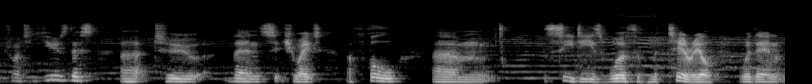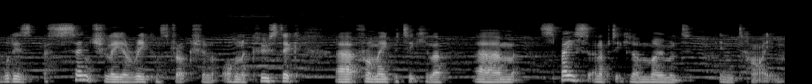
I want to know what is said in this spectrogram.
We tried to use this uh, to then situate a full um, CD's worth of material within what is essentially a reconstruction of an acoustic uh, from a particular um, space and a particular moment in time.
